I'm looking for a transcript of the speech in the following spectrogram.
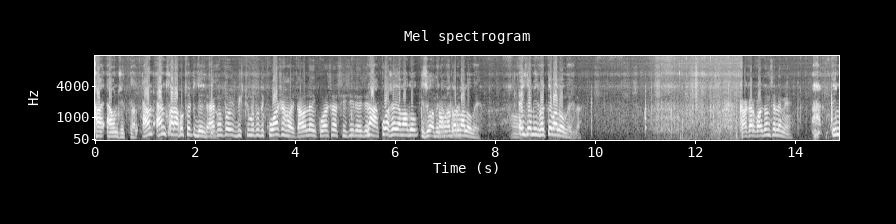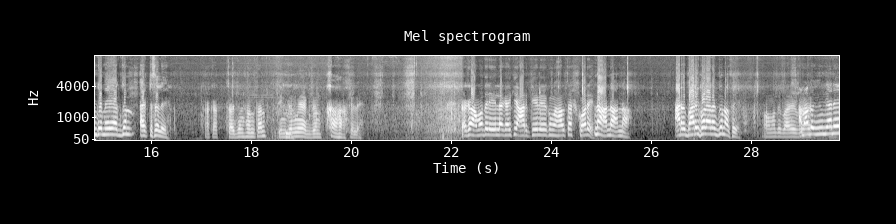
হ্যাঁ এমন শীতকাল। এখন এখন চারা ফুটবে একটু দেরি এখন তো ওই বৃষ্টির মতো যদি কুয়াশা হয় তাহলে এই কুয়াশার শিশির এই যে না কুয়াশায় আমাকে কিছু হবে না আমার ভালো হবে। এই জমির পক্ষে ভালো হবে। কাকার কয়জন ছেলে মেয়ে? তিনটে মেয়ে একজন একটা ছেলে। কাকার চারজন সন্তান তিনজন মেয়ে একজন ছেলে। কাকা আমাদের এলাকায় কি আর কে এরকম হাল চাষ করে? না না না। আর বাড়ি ভাড়ার একজন আছে। আমাদের বাড়ির আমাকে ইউনিয়নে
